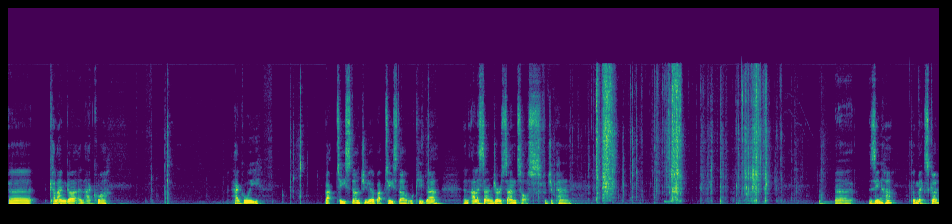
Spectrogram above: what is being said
Uh, Kalanga and Akwá. Hagui, Baptista, Julio Baptista, we'll keep that, and Alessandro Santos for Japan. Uh, Zinha for Mexico,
